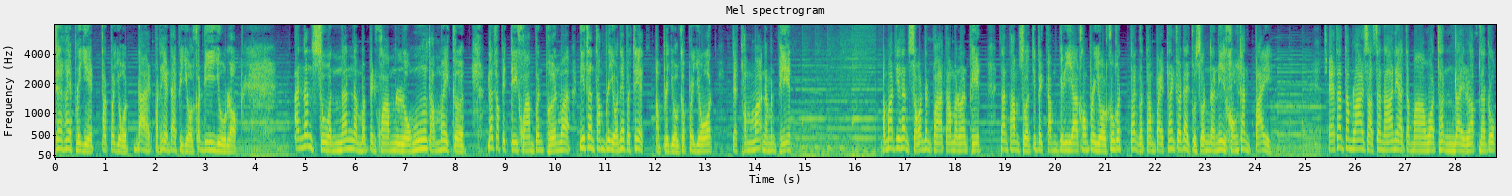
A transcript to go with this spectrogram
ที่ให้ประโยชน์ประโยชน์ได้ประเทศได้ประโยชน์ก็ดีอยู่หรอก อันนั้นส่วนนั้นนะมันเป็นความหลงทำให้เกิด แล้วก็ไปตีความเพลินๆว่า นี่ท่านทำประโยชน์ให้ประเทศเอาประโยชน์กับประโยชน์ แต่ธรรมะนะมันผิดธรรมะที่ท่านสอนท่านพาทำมันมันผิดท่านทำส่วนที่เป็นกรรมกิริยาของประโยชน์ของก็ท่านก็ทำไป ท่านก็ได้กุศลดังนี้ของท่านไป แต่ท่านทำลายศาสนาเนี่ยอาตมาว่าท่านได้รับนรก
